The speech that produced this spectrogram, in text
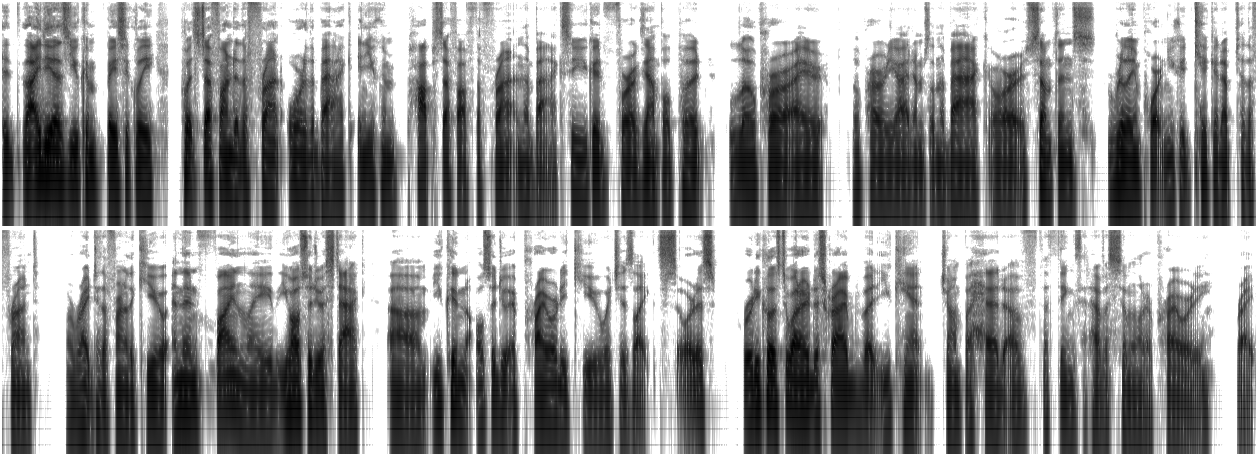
It, the idea is you can basically put stuff onto the front or the back, and you can pop stuff off the front and the back. So you could, for example, put low priority priority items on the back, or if something's really important, you could kick it up to the front or right to the front of the queue. And then finally, you also do a stack. Um, you can also do a priority queue, which is like sort of pretty close to what I described, but you can't jump ahead of the things that have a similar priority, right?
